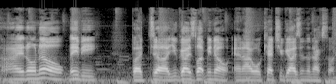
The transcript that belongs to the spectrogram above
I don't know, maybe. But uh, you guys let me know, and I will catch you guys in the next one.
